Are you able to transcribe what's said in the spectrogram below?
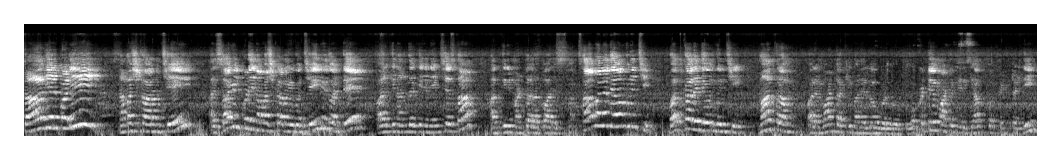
సాగిలపడి నమస్కారం చేయి. అది సాగిలపడి నమస్కారం ఇవ్వ చేయలేదు అంటే వాళ్ళకి అందరికీ నేను ఏం చేస్తా? అగ్ని మంటల పారిస్తా. సామాన్య దేవుని గురించి బతకాల దేవుని గురించి మాత్రం వాళ్ళ మాటకి మన లోబడవద్దు. ఒకటే మాట మీరు జ్ఞాపకం పెట్టండి.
